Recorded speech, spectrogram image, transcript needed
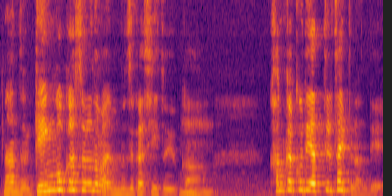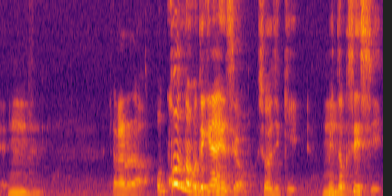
うなんだろう言語化するのが難しいというか、うん感覚でやってるタイプなんで、うん。だから怒るのもできないんですよ正直。めんどくせえし、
